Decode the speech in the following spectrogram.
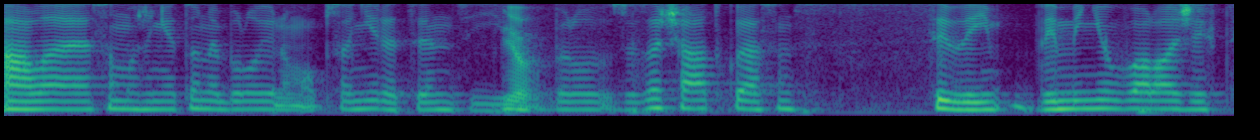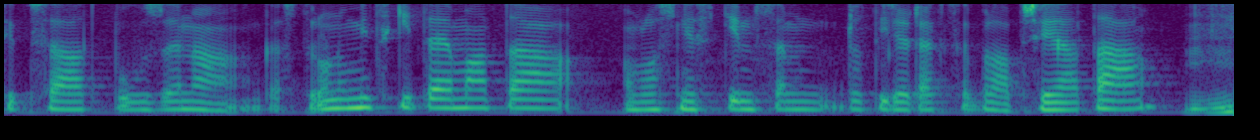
Ale samozřejmě to nebylo jenom obsaní recenzí. Jo. Bylo ze začátku, já jsem si vy, vymiňovala, že chci psát pouze na gastronomický témata a vlastně s tím jsem do té redakce byla přijatá. Mhm.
